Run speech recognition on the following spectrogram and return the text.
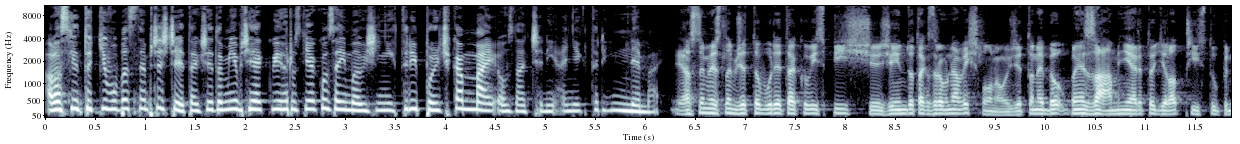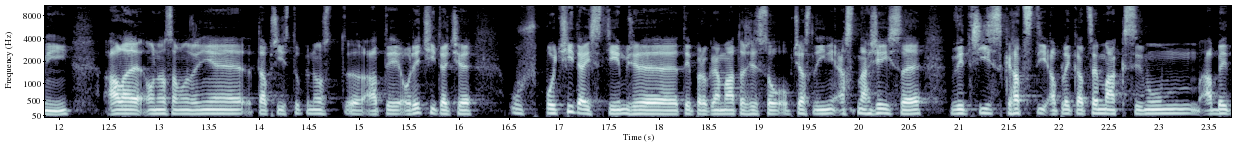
a vlastně to ti vůbec nepřečte, takže to mě přijde jako hrozně jako zajímavý, že některé políčka mají označený a některý nemají. Já si myslím, že to bude takový spíš, že jim to tak zrovna vyšlo, no, že to nebyl úplně záměr to dělat přístupný, ale ono samozřejmě, ta přístupnost a ty odečítače už počítají s tím, že ty programátoři jsou občas líní a snaží se vytřískat z té aplikace maximum, aby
